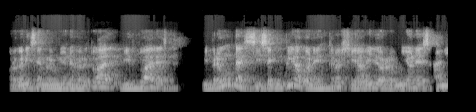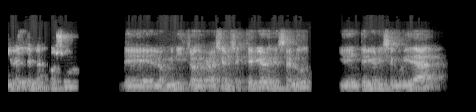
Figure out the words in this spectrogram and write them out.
organicen reuniones virtual, virtuales. Mi pregunta es si se cumplió con esto, si ha habido reuniones a nivel de Mercosur de los ministros de Relaciones Exteriores, de Salud y de Interior y Seguridad,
